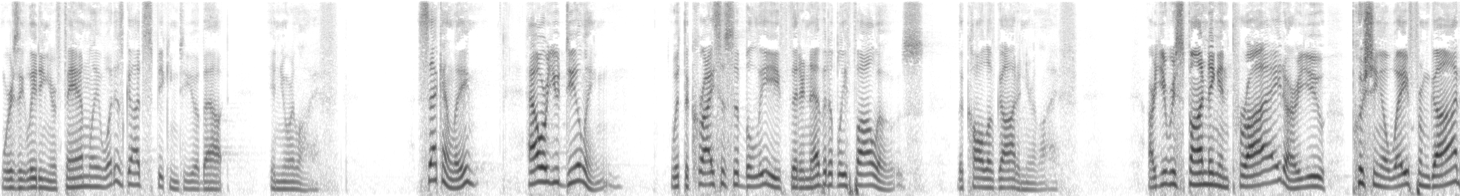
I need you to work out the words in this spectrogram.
Where is He leading your family? What is God speaking to you about in your life? Secondly, how are you dealing with the crisis of belief that inevitably follows the call of God in your life? Are you responding in pride? Are you pushing away from God?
